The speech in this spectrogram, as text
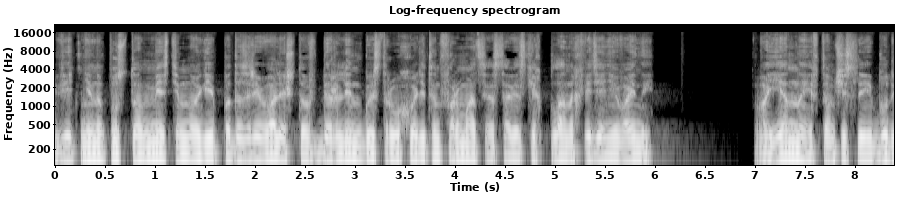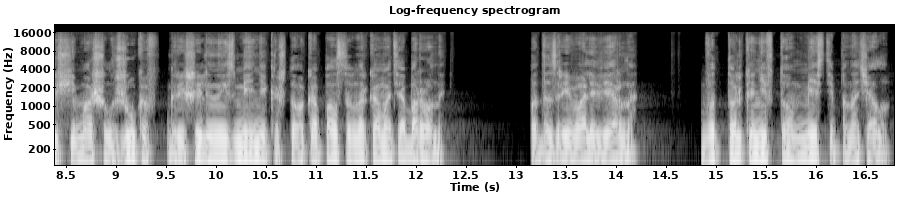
Ведь не на пустом месте многие подозревали, что в Берлин быстро уходит информация о советских планах ведения войны. Военные, в том числе и будущий маршал Жуков, грешили на изменника, что окопался в наркомате обороны. Подозревали верно. Вот только не в том месте поначалу.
